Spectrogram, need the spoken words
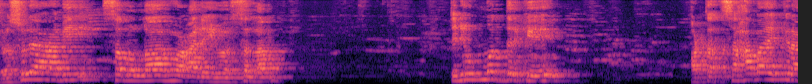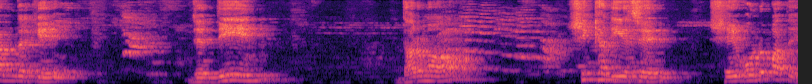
রসুল আরবি সাল্লাহ আলী ওসাল্লাম তিনি উম্মদদেরকে অর্থাৎ সাহাবা একরামদেরকে যে দিন, ধর্ম, শিক্ষা দিয়েছেন, সেই অনুপাতে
